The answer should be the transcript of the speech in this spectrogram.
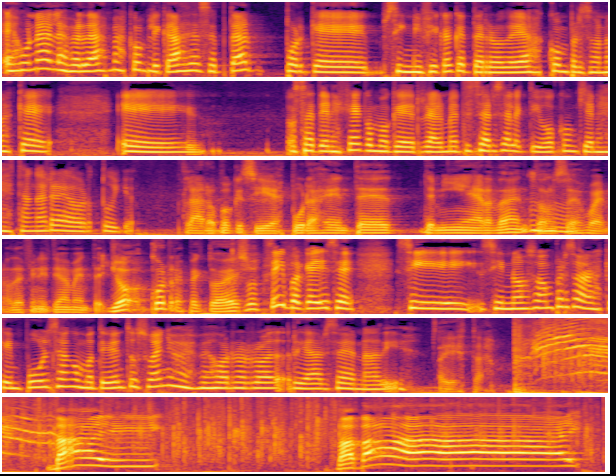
Es una de las verdades más complicadas de aceptar porque significa que te rodeas con personas que... eh, o sea, tienes que como que realmente ser selectivo con quienes están alrededor tuyo. Claro, porque si es pura gente de mierda, entonces, bueno, definitivamente. Yo, con respecto a eso, Sí, porque dice, si, si no son personas que impulsan o motiven tus sueños, es mejor no rodearse de nadie. ahí está. Bye. Bye bye.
